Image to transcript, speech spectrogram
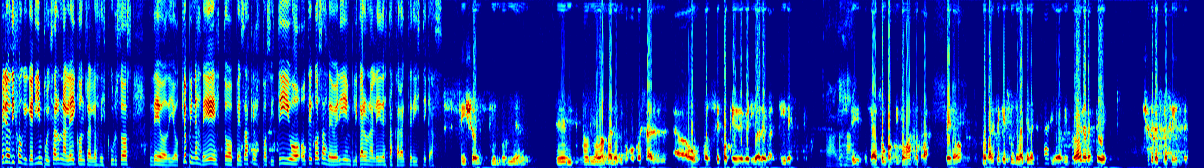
pero dijo que quería impulsar una ley contra los discursos de odio. ¿Qué opinas de esto? ¿Pensás que es positivo o qué cosas debería implicar una ley de estas características? si yo entiendo bien, eh, Victoria Donda lo que convocó es a un consejo que debería debatir este tema. Ah, ¿Sí? O sea, es un poquito más atrás. Pero me parece que es un debate necesario y probablemente, yo creo que es lo siguiente,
